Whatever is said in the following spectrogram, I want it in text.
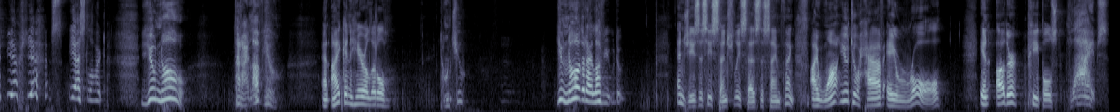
yeah, yes, yes, Lord. You know that I love you. And I can hear a little, don't you? You know that I love you. And Jesus essentially says the same thing. I want you to have a role in other people's lives.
